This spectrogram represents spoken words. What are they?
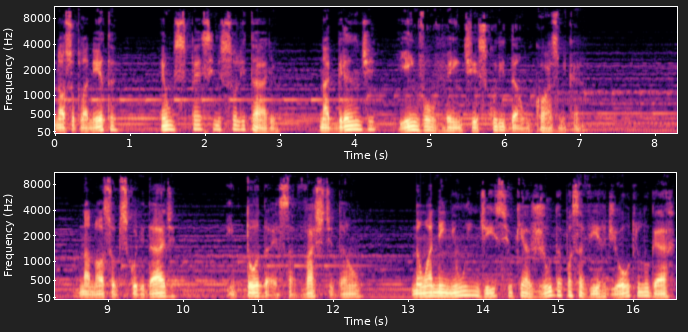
Nosso planeta é um espécime solitário na grande e envolvente escuridão cósmica. Na nossa obscuridade, em toda essa vastidão, não há nenhum indício que ajuda possa vir de outro lugar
